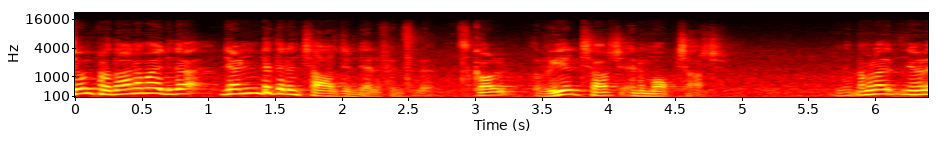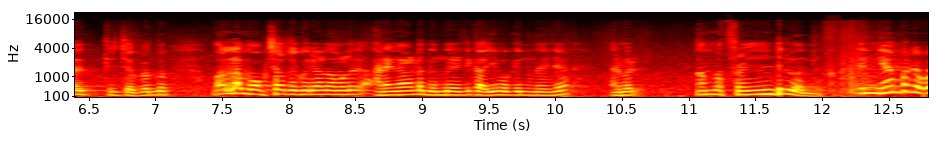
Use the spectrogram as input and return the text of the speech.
ഏറ്റവും പ്രധാനമായിട്ട് ഇതാ രണ്ട് തരം ചാർജ് ഉണ്ട് എലഫൻസിൽ it's called real charge and mock charge നമ്മൾ ഞങ്ങൾ തിരിച്ചപ്പം നല്ല മോക്ക് ചാർജ് ഒക്കെ നമ്മൾ അനങ്ങാണ്ട് നിന്ന് കഴിഞ്ഞ് കൈ പൊക്കി നിന്ന് കഴിഞ്ഞാൽ അനിമൽ നമ്മുടെ ഫ്രണ്ടിൽ വന്ന് ഞാൻ പറഞ്ഞ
